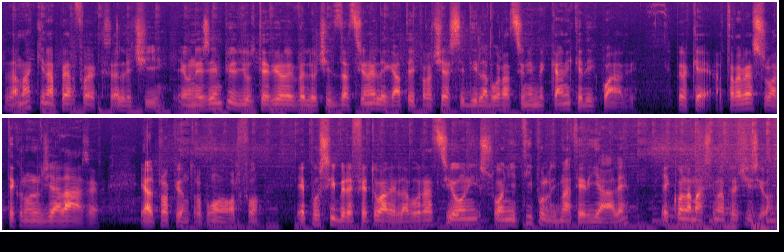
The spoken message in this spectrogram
La macchina Perforex LC è un esempio di ulteriore velocizzazione legata ai processi di lavorazione meccanica dei quadri, perché attraverso la tecnologia laser e al proprio antropomorfo è possibile effettuare lavorazioni su ogni tipo di materiale e con la massima precisione.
